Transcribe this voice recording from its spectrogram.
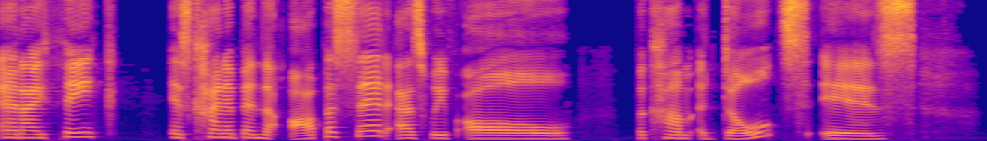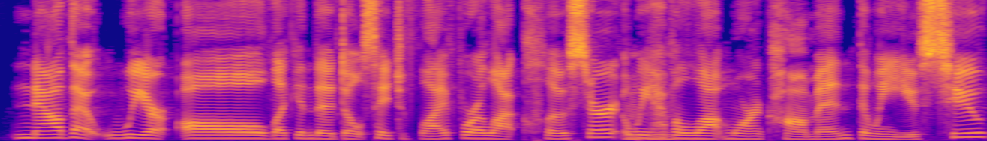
And I think it's kind of been the opposite as we've all become adults is now that we are all like in the adult stage of life, we're a lot closer and we have mm-hmm. a lot more in common than we used to.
